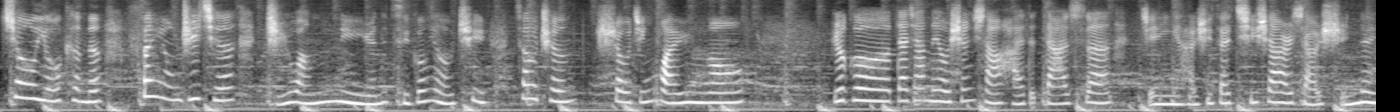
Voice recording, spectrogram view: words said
就有可能奋勇之前直往女人的子宫游去，造成受精怀孕哦。如果大家没有生小孩的打算，建议还是在七十二小时内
